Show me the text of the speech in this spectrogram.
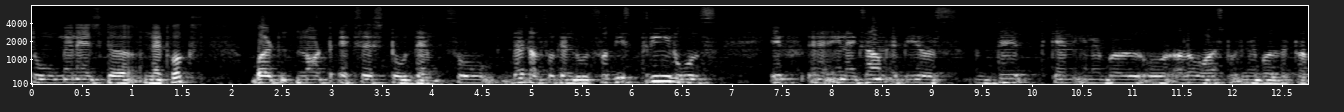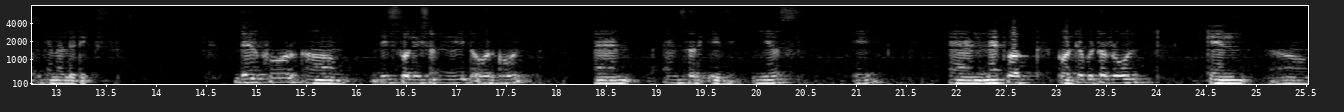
to manage the networks but not access to them. So that also can do. So these three roles if uh, in exam appears they can enable or allow us to enable the traffic analytics. Therefore um, this solution meet our goal and answer is yes a. And network contributor role can uh,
